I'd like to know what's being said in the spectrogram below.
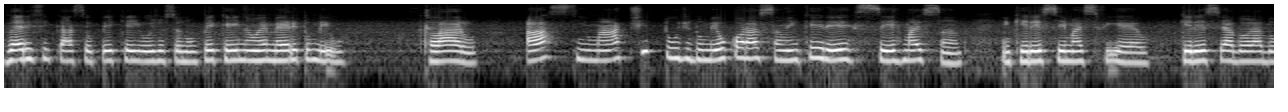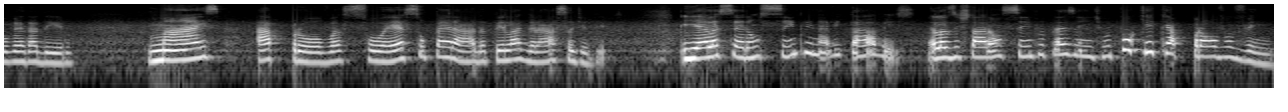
verificar se eu pequei hoje ou se eu não pequei, não é mérito meu. Claro, há sim uma atitude do meu coração em querer ser mais santo, em querer ser mais fiel, querer ser adorador verdadeiro mas a prova só é superada pela graça de Deus. E elas serão sempre inevitáveis, elas estarão sempre presentes. Mas por que, que a prova vem?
